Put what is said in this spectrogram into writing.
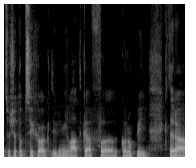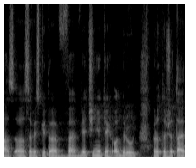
což je to psychoaktivní látka v eh, konopí, která eh, se vyskytuje ve většině těch odrůd, protože ta,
